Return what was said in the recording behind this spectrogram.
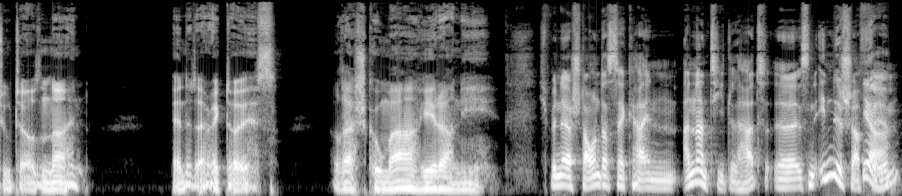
2009. And the director is Rajkumar Hirani. Ich bin erstaunt, dass er keinen anderen Titel hat. Äh, ist ein indischer Ja. Film,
